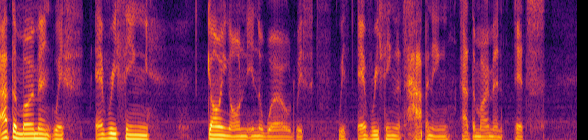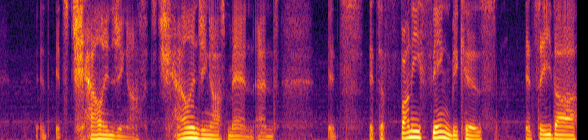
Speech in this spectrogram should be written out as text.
at the moment with everything going on in the world with with everything that's happening at the moment, it's it, it's challenging us. It's challenging us men and it's it's a funny thing because it's either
